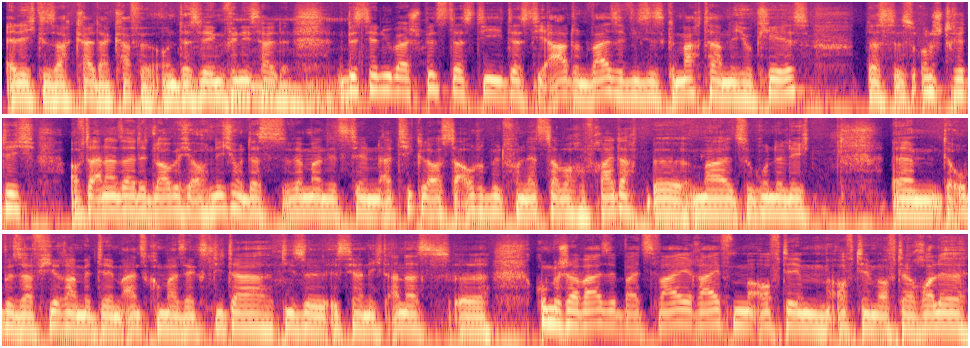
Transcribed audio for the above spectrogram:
ehrlich gesagt kalter Kaffee. Und deswegen finde ich es halt ein bisschen überspitzt, dass die, dass die Art und Weise, wie sie es gemacht haben, nicht okay ist. Das ist unstrittig. Auf der anderen Seite glaube ich auch nicht. Und das, wenn man jetzt den Artikel aus der Autobild von letzter Woche Freitag äh, mal zugrunde legt, ähm, der Opel Safira mit dem 1,6 Liter Diesel ist ja nicht anders. Äh, komischerweise bei zwei Reifen auf dem, auf dem, auf der Rolle,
